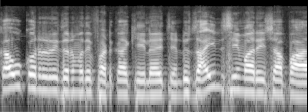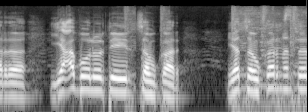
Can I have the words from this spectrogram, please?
काऊ कॉर्नरमध्ये फटका केलाय? चेंडू जाईल सीमारेषा पार. या बॉलवरती येईल चौकार. या चौकार नंतर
